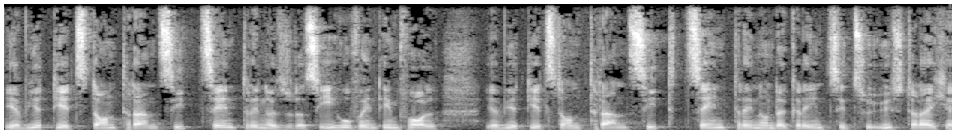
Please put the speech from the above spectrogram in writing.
er wird jetzt dann Transitzentren, also der Seehofer in dem Fall, er wird jetzt dann Transitzentren an der Grenze zu Österreich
